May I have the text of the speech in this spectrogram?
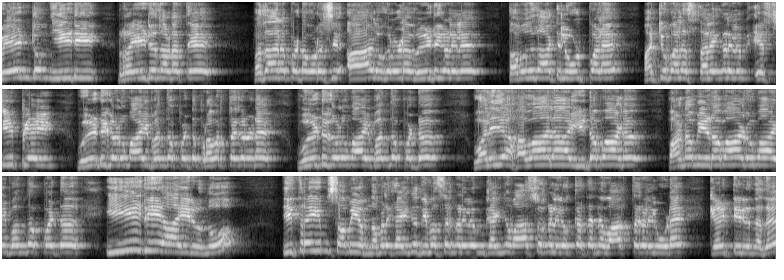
വീണ്ടും ഇ ഡി റെയ്ഡ് നടത്തി. പ്രധാനപ്പെട്ട കുറച്ച് ആളുകളുടെ വീടുകളിൽ തമിഴ്നാട്ടിൽ ഉൾപ്പെടെ മറ്റു പല സ്ഥലങ്ങളിലും എസ് ഡി പി ഐ വീടുകളുമായി ബന്ധപ്പെട്ട് പ്രവർത്തകരുടെ വീടുകളുമായി ബന്ധപ്പെട്ട് വലിയ ഹവാല ഇടപാട് പണമിടപാടുമായി ബന്ധപ്പെട്ട് ഇ ഡി ആയിരുന്നു. ഇത്രയും സമയം നമ്മൾ കഴിഞ്ഞ ദിവസങ്ങളിലും കഴിഞ്ഞ മാസങ്ങളിലൊക്കെ തന്നെ വാർത്തകളിലൂടെ കേട്ടിരുന്നത്.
